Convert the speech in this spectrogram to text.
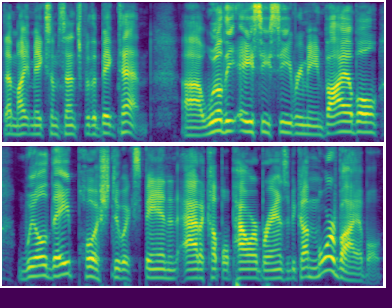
that might make some sense for the Big Ten. Uh, will the ACC remain viable? Will they push to expand and add a couple power brands to become more viable?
